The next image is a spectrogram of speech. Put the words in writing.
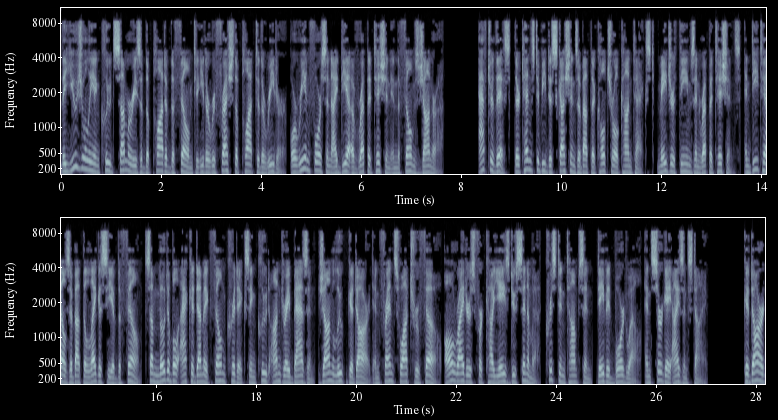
They usually include summaries of the plot of the film to either refresh the plot to the reader, or reinforce an idea of repetition in the film's genre. After this, there tends to be discussions about the cultural context, major themes and repetitions, and details about the legacy of the film. Some notable academic film critics include André Bazin, Jean-Luc Godard, and François Truffaut, all writers for Cahiers du Cinéma, Kristin Thompson, David Bordwell, and Sergei Eisenstein. Godard,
